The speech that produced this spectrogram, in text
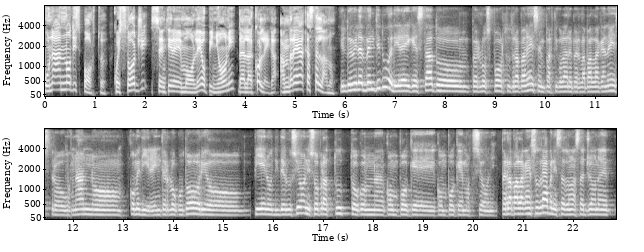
un anno di sport. Quest'oggi sentiremo le opinioni del collega Andrea Castellano. Il 2022 direi che è stato per lo sport trapanese, in particolare per la pallacanestro, un anno, come dire, interlocutorio, pieno di delusioni, soprattutto con, con, poche, con poche emozioni. Per la pallacanestro Trapani è stata una stagione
